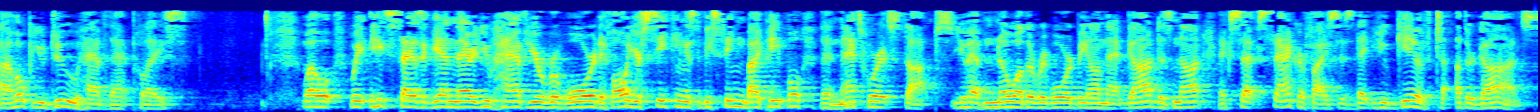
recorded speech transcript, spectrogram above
I hope you do have that place. Well, we, he says again there, you have your reward. If all you're seeking is to be seen by people, then that's where it stops. You have no other reward beyond that. God does not accept sacrifices that you give to other gods.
